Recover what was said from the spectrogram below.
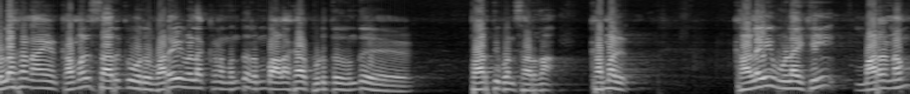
உலக நாயகன் கமல் சாருக்கு ஒரு வரை விளக்கணம் வந்து ரொம்ப அழகாக கொடுத்தது வந்து பார்த்திபன் சார் தான். கமல் கலை உலகில் மரணம்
